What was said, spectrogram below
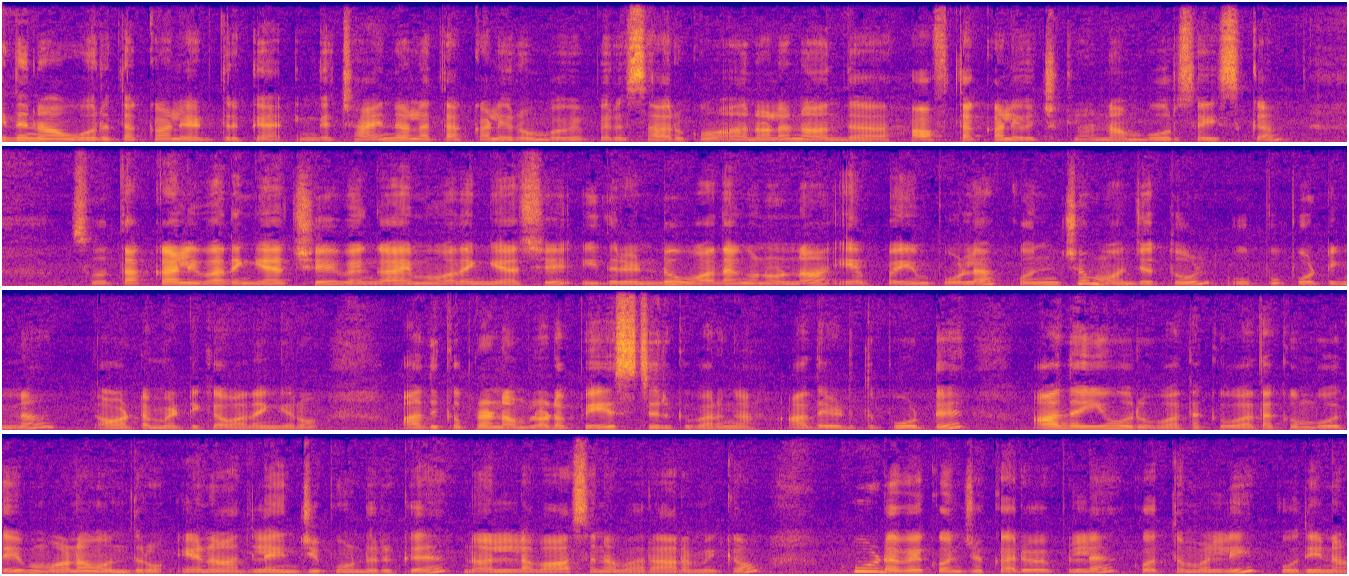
இது நான் ஒரு தக்காளி எடுத்திருக்கேன். இங்கே சைனாவில் தக்காளி ரொம்பவே பெருசாக இருக்கும். அதனால் நான் அந்த ஹாஃப் தக்காளி வச்சுக்கலாம். நம்ம ஊர் சைஸ்க்கு ஸோ தக்காளி வதங்கியாச்சு வெங்காயமும் வதங்கியாச்சு. இது ரெண்டும் வதங்கணுன்னா எப்பயும் போல் கொஞ்சம் மஞ்சத்தூள் உப்பு போட்டிங்கன்னா ஆட்டோமேட்டிக்காக வதங்கிரும். அதுக்கப்புறம் நம்மளோட பேஸ்ட் இருக்குது பாருங்கள் அதை எடுத்து போட்டு அதையும் ஒரு வதக்கு வதக்கும் போதே மனம் வந்துடும் ஏன்னா அதில் இஞ்சி பூண்டு இருக்குது நல்ல வாசனை வர ஆரம்பிக்கும். கூடவே கொஞ்சம் கருவேப்பிலை கொத்தமல்லி புதினா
